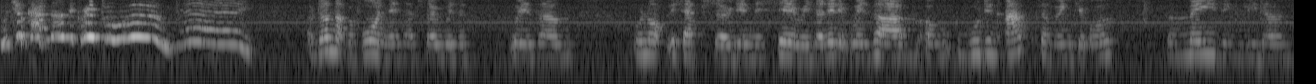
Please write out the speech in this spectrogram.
We took out another creeper, woo! I've done that before in this episode with with um, well not this episode in this series. I did it with um, a wooden axe, I think it was. Amazingly done.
